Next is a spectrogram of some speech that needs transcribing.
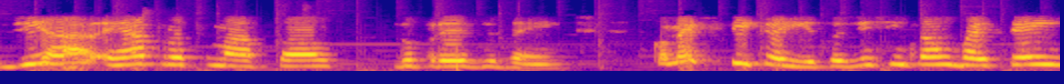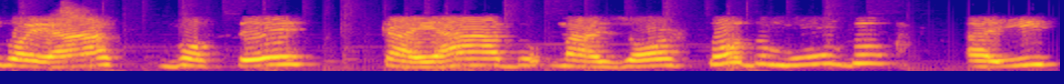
de reaproximação do presidente. Como é que fica isso? A gente então vai ter em Goiás você, Caiado, Major, todo mundo aí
